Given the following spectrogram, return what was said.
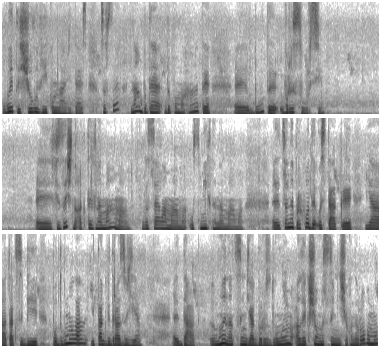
вийти з чоловіком навіть десь. Це все нам буде допомагати е, бути в ресурсі. Е, Фізично активна мама, весела мама, усміхнена мама. Е, Це не приходить ось так. Я так собі подумала, і так відразу є. Так, ми над цим якби роздумуємо, але якщо ми з цим нічого не робимо,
